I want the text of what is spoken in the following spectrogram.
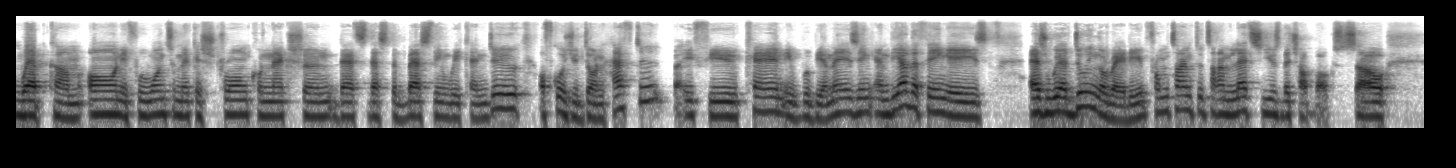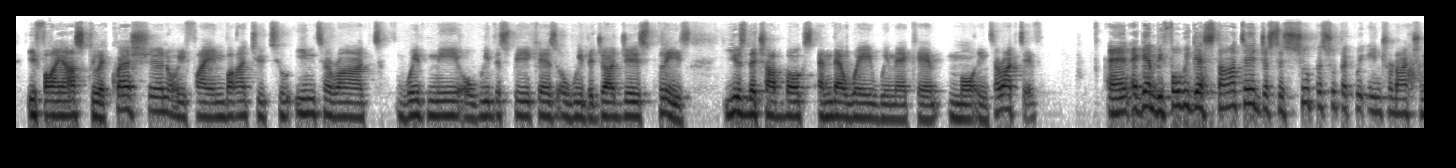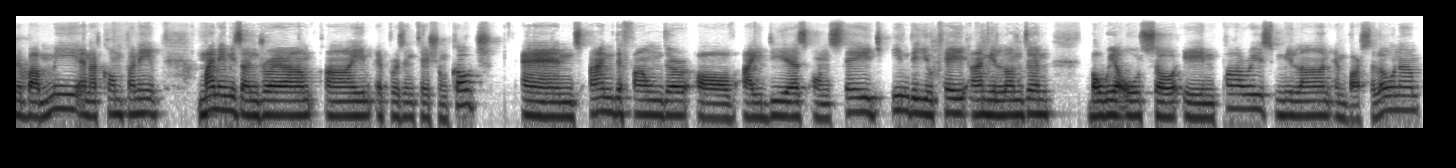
webcam on if we want to make a strong connection that's that's the best thing we can do of course you don't have to but if you can it would be amazing and the other thing is as we are doing already, from time to time, let's use the chat box. So if I ask you a question or if I invite you to interact with me or with the speakers or with the judges, please use the chat box and that way we make it more interactive. And again, before we get started, just a super, super quick introduction about me and our company. My name is Andrea. I'm a presentation coach and I'm the founder of Ideas on Stage in the UK. I'm in London but we are also in Paris, Milan, and Barcelona.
